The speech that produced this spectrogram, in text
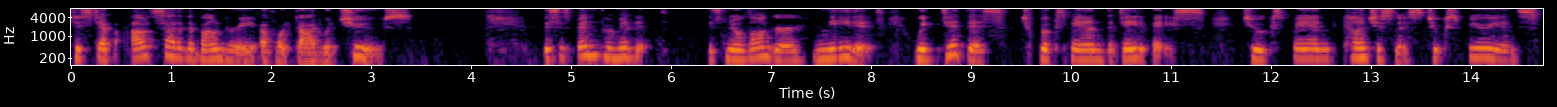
to step outside of the boundary of what God would choose. This has been permitted. It's no longer needed. We did this to expand the database, to expand consciousness, to experience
